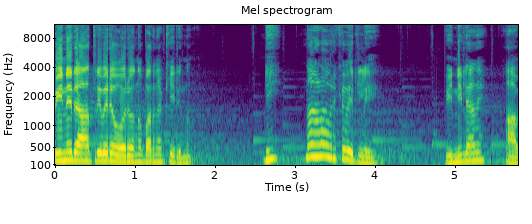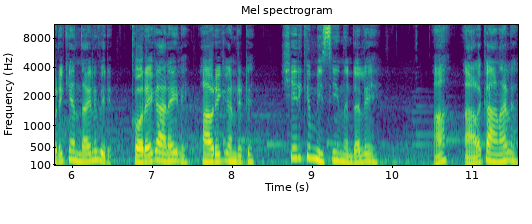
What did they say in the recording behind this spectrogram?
പിന്നെ രാത്രി വരെ ഓരോന്ന് പറഞ്ഞൊക്കെ ഇരുന്നു. ഡി നാളെ അവർക്ക് വരില്ലേ? പിന്നില്ലാതെ അവരൊക്കെ എന്തായാലും വരും. കുറേ കാലമായില്ലേ അവരൊക്കെ കണ്ടിട്ട്. ശരിക്കും മിസ് ചെയ്യുന്നുണ്ടല്ലേ? ആ നാളെ കാണാലോ.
